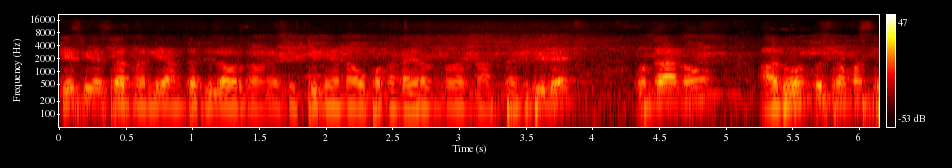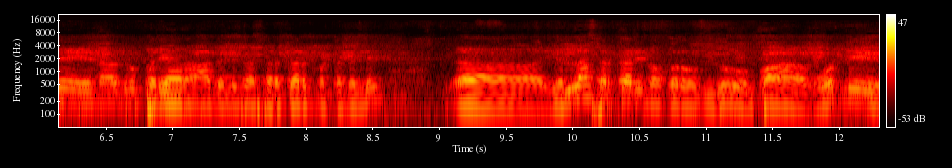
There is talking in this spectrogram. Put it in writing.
ಕೆ ಸಿ ಎಸ್ ಆರ್ನಲ್ಲಿ ಅಂತರ್ ಜಿಲ್ಲಾ ವರ್ಗಾವಣೆ ಸಿಸ್ಟೀಮಿಯನ್ನ ಉಪಖಂಡ ಎರಡನ್ನ ತೆಗೆದಿದೆ. ಒಂದಾನು, ಅದು ಒಂದು ಸಮಸ್ಯೆ ಏನಾದರೂ ಪರಿಹಾರ ಆದಲ್ಲಿ ಸರ್ ಸರ್ಕಾರದ ಮಟ್ಟದಲ್ಲಿ ಎಲ್ಲಾ ಸರ್ಕಾರಿ ನೌಕರರು, ಇದು ಬಾ, ಓನ್ಲಿ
